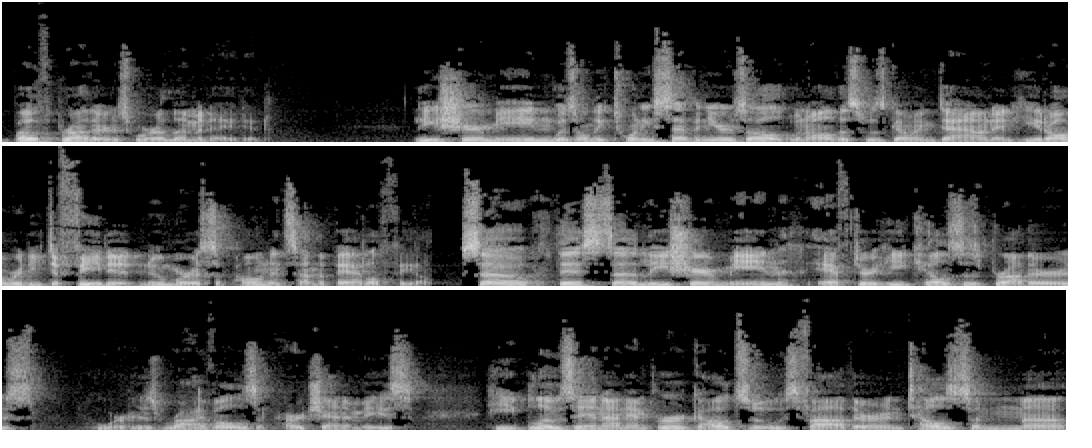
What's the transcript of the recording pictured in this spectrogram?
Both brothers were eliminated. Li Shimin was only 27 years old when all this was going down, and he had already defeated numerous opponents on the battlefield. So, this uh, Li Shimin, after he kills his brothers, who were his rivals and archenemies, he blows in on Emperor Gaozu, his father, and tells him uh,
